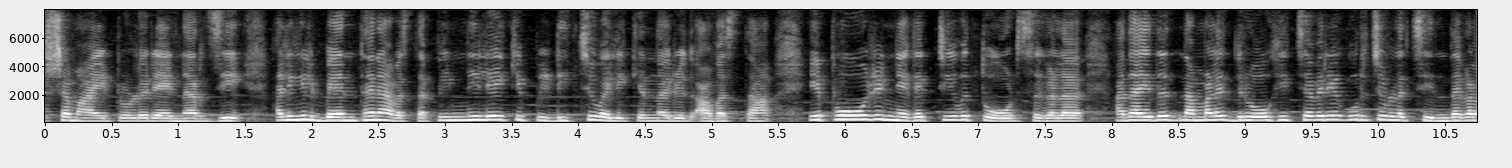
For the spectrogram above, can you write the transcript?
ശത്രുദോഷമായിട്ടുള്ളൊരു എനർജി അല്ലെങ്കിൽ ബന്ധനാവസ്ഥ പിന്നിലേക്ക് പിടിച്ചു വലിക്കുന്ന ഒരു അവസ്ഥ. എപ്പോഴും നെഗറ്റീവ് തോട്ട്സുകൾ അതായത് നമ്മളെ ദ്രോഹിച്ചവരെ കുറിച്ചുള്ള ചിന്തകൾ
